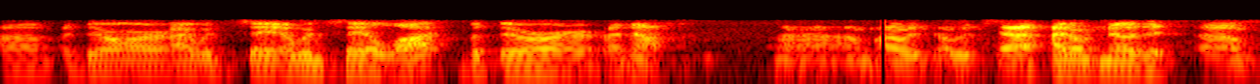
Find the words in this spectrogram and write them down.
Um, there are, I would say, I wouldn't say a lot, but there are enough. Um, I would, I would say. I, don't know that um,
